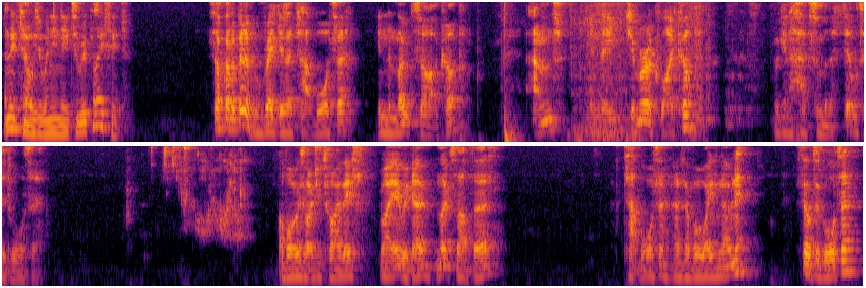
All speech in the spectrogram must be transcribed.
and it tells you when you need to replace it. So I've got a bit of regular tap water in the Mozart cup and in the Jamiroquai cup we're going to have some of the filtered water. I've always wanted to try this. Right, here we go. Mozart first. Tap water, as I've always known it. Filtered water.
